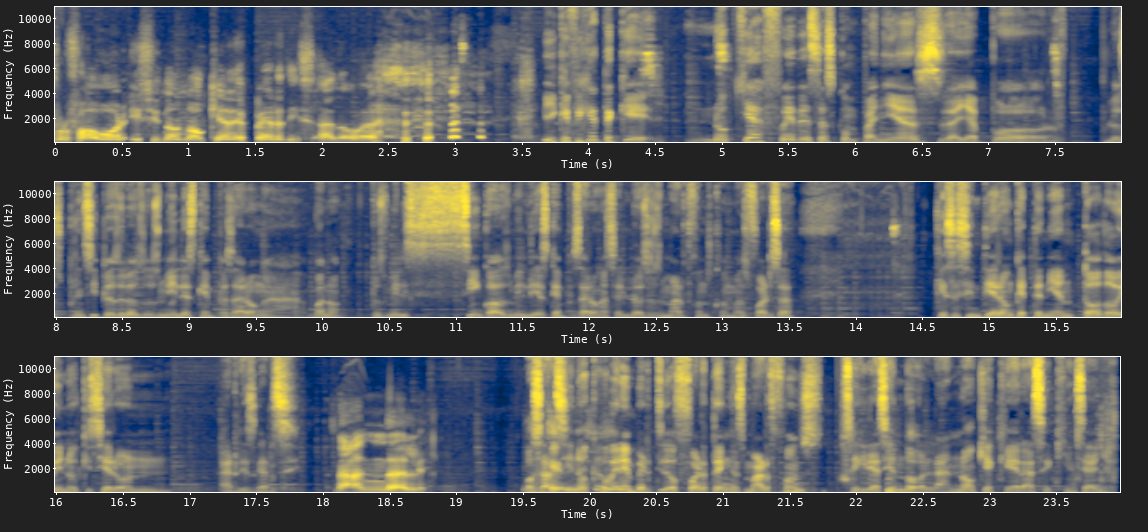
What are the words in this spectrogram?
por favor, y si no, Nokia de Perdis. Ah, no, ¿verdad? Y que fíjate que Nokia fue de esas compañías de allá por los principios de los 2000 que empezaron a, bueno, 2005 a 2010 que empezaron a salir los smartphones con más fuerza, que se sintieron que tenían todo y no quisieron arriesgarse. ándale. O sea, si no que hubiera invertido fuerte en smartphones, seguiría siendo la Nokia que era hace 15 años.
